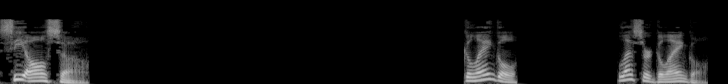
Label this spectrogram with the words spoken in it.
See also Galangal Lesser galangal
